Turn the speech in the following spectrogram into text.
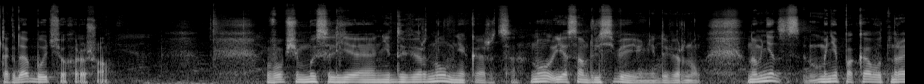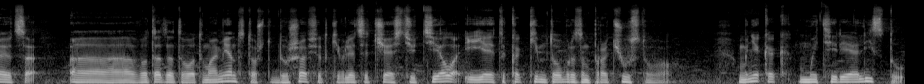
тогда будет все хорошо. В общем, мысль я не довернул, мне кажется. Ну, я сам для себя ее не довернул. Но мне, мне пока вот нравится э, вот этот вот момент, то, что душа все-таки является частью тела, и я это каким-то образом прочувствовал. Мне как материалисту,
